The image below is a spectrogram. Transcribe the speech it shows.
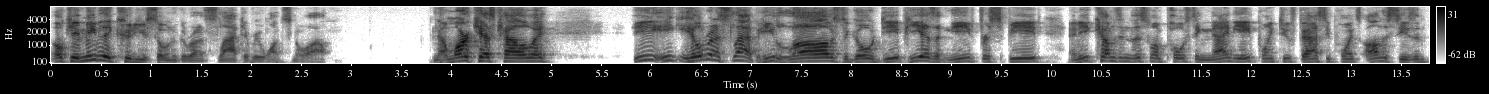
okay, maybe they could use someone who could run a slant every once in a while. Now, Marquez Callaway, he, he he'll run a but he loves to go deep. He has a need for speed, and he comes into this one posting 98.2 fantasy points on the season,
